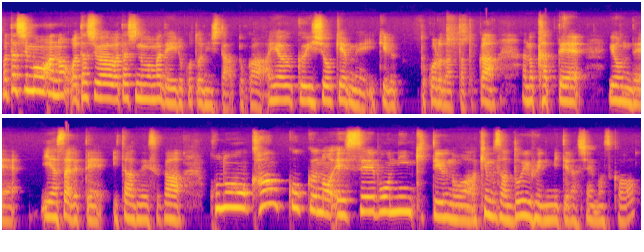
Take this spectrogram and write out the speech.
私もあの、私は私のままでいることにしたとか、危うく一生懸命生きるところだったとか、あの、買って読んで癒されていたんですが、この韓国のエッセイ本人気っていうのは、キムさんどういうふうに見てらっしゃいますか？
